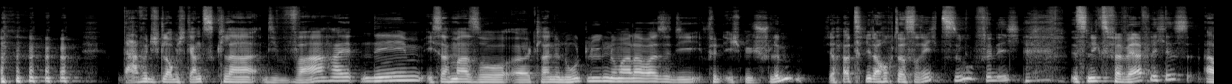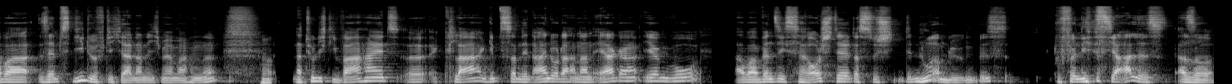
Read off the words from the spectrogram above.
da würde ich, glaube ich, ganz klar die Wahrheit nehmen. Ich sag mal so äh, kleine Notlügen normalerweise, die finde ich nicht schlimm. Da hat jeder auch das Recht zu, finde ich. Ist nichts Verwerfliches, aber selbst die dürfte ich ja dann nicht mehr machen. Ne? Ja. Natürlich die Wahrheit, äh, klar gibt's dann den einen oder anderen Ärger irgendwo, aber wenn sich's herausstellt, dass du nur am Lügen bist, du verlierst ja alles. Also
